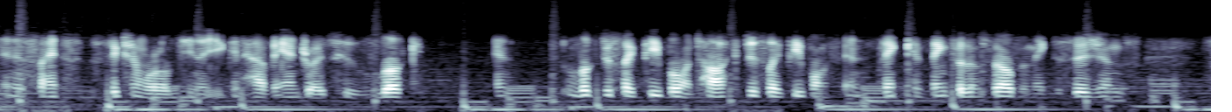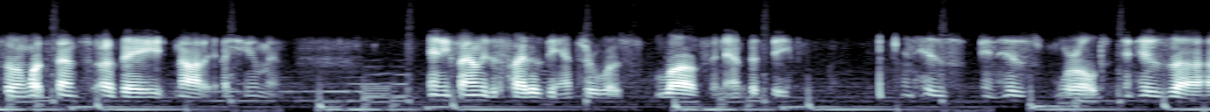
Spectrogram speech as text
in a science fiction world, you know, you can have androids who look and look just like people and talk just like people and think can think for themselves and make decisions. So, in what sense are they not a human? And he finally decided the answer was love and empathy. In his in his world, in his uh,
